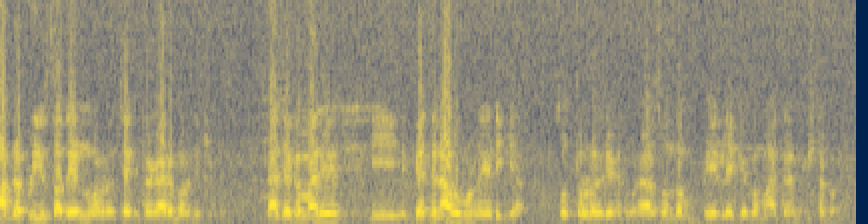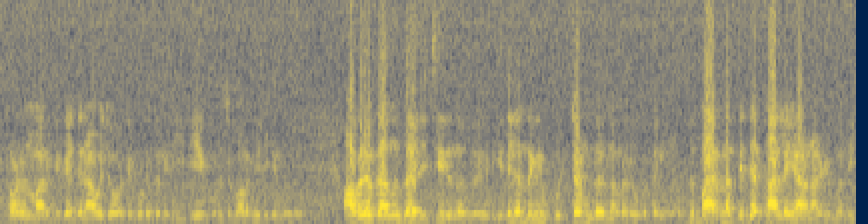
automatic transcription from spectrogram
ആർ ഡബ്ല്യു സദേൺ എന്ന് പറഞ്ഞ ചരിത്രകാരൻ പറഞ്ഞിട്ടുണ്ട്. രാജാക്കന്മാര് ഈ ഖജനാവ് കൊള്ളയടിക്കുക സ്വത്തുള്ളവര് സ്വന്തം പേരിലേക്കൊക്കെ മാറ്റാൻ ഇഷ്ടപ്പെട്ട തോഴന്മാർക്ക് ഖജനാവ് ചോർത്തി കൊടുക്കുന്ന രീതിയെ കുറിച്ച് പറഞ്ഞിരിക്കുന്നത്. അവരൊക്കെ അന്ന് ധരിച്ചിരുന്നത് ഇതിലെന്തെങ്കിലും കുറ്റമുണ്ട് എന്നുള്ള രൂപത്തിലുള്ള ഇത് ഭരണത്തിന്റെ തലയാണ് അഴിമതി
